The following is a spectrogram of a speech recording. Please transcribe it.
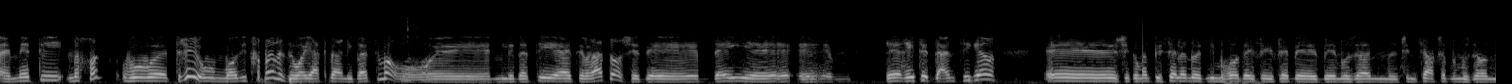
האמת היא, נכון, הוא, תראי, הוא מאוד התחבר לזה, הוא היה כנעני בעצמו. נכון. הוא, אה, לדעתי היה אצל רטו, שדי אה, אה, העריץ את דנציגר, שכמובן פיסל לנו את נמרוד היפהפה במוזיאון, שנמצא עכשיו במוזיאון,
